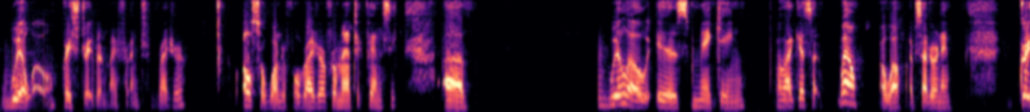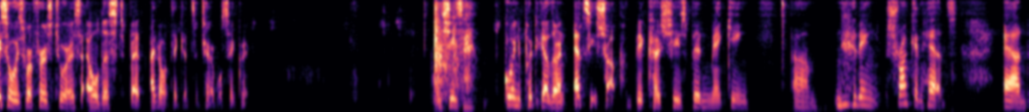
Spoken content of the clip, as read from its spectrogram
Willow, Grace Draven, my friend, writer, also wonderful writer of romantic fantasy. Uh, Willow is making, oh, I guess, I, well, oh well, I've said her name. Grace always refers to her as eldest, but I don't think it's a terrible secret. And she's going to put together an Etsy shop because she's been making um, knitting shrunken heads. And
